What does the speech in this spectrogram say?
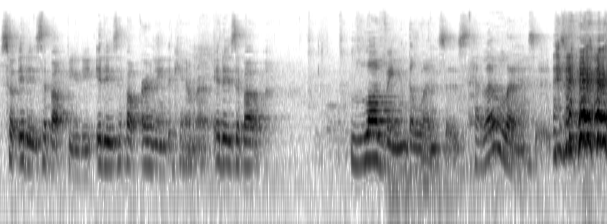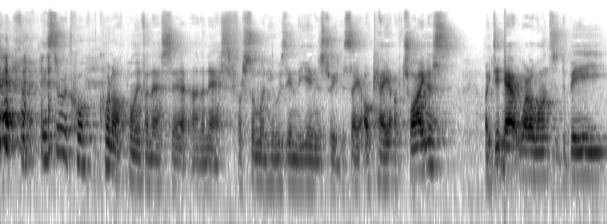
So it is about beauty. It is about earning the camera. It is about loving the lenses. Hello, lenses. is there a cut off point for Nessa and Annette for someone who was in the industry to say, okay, I've tried this. I didn't get where I wanted to be.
